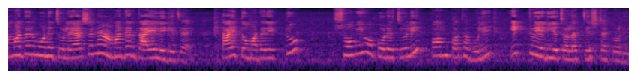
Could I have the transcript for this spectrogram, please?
আমাদের মনে চলে আসে না, আমাদের গায়ে লেগে যায়। তাই তোমাদের একটু সমীহ করে চলি, কম কথা বলি, একটু এড়িয়ে চলার চেষ্টা করি।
